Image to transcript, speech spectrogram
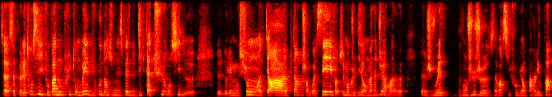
Ça, peut l'être aussi. Il ne faut pas non plus tomber du coup dans une espèce de dictature aussi de, de, l'émotion, dire ah putain je suis angoissée, il faut absolument que je dise à mon manager. Euh, je voulais mon juge savoir s'il faut lui en parler ou pas.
